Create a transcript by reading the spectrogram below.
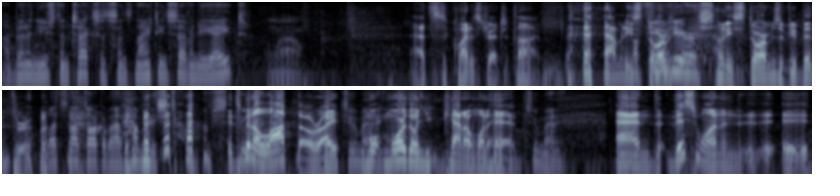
I've been in Houston, Texas since 1978. Wow. That's quite a stretch of time. how many storms? years. How many storms have you been through? Let's not talk about how many storms. it's Too been a lot, though, right? Too many. more than you can count on one hand. Too many. And this one, and it, it,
